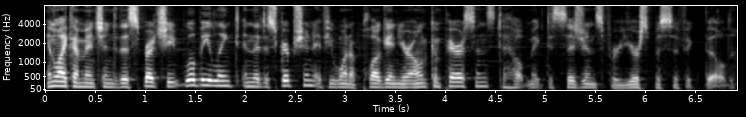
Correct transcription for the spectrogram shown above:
And like I mentioned, this spreadsheet will be linked in the description if you want to plug in your own comparisons to help make decisions for your specific build.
